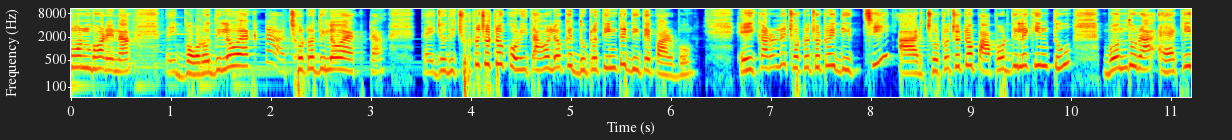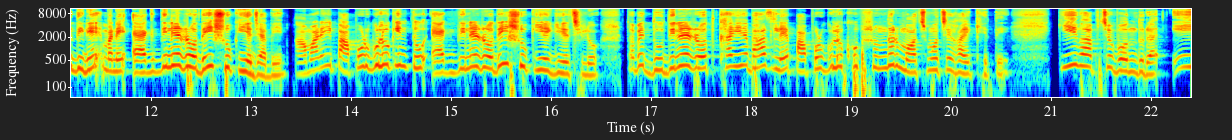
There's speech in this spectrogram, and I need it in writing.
মন ভরে না, তাই বড় দিলেও একটা, ছোট দিলেও একটা। তাই যদি ছোট ছোট করি, তাহলে ওকে দুটো, তিনটে দিতে পারব। এই কারণে ছোট, ছোটই দিচ্ছি, আর ছোট ছোট পাঁপড় দিলে কিন্তু বন্ধুরা একই দিনে মানে একদিনের রোদেই শুকিয়ে যাবে। আমার এই পাঁপড়গুলো কিন্তু একদিনের রোদেই শুকিয়ে গিয়েছিল। তবে দুদিনের রোদ খাইয়ে ভাজলে পাঁপড়গুলো খুব সুন্দর মচমচে হয় খেতে। কি ভাবছ বন্ধুরা? এই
